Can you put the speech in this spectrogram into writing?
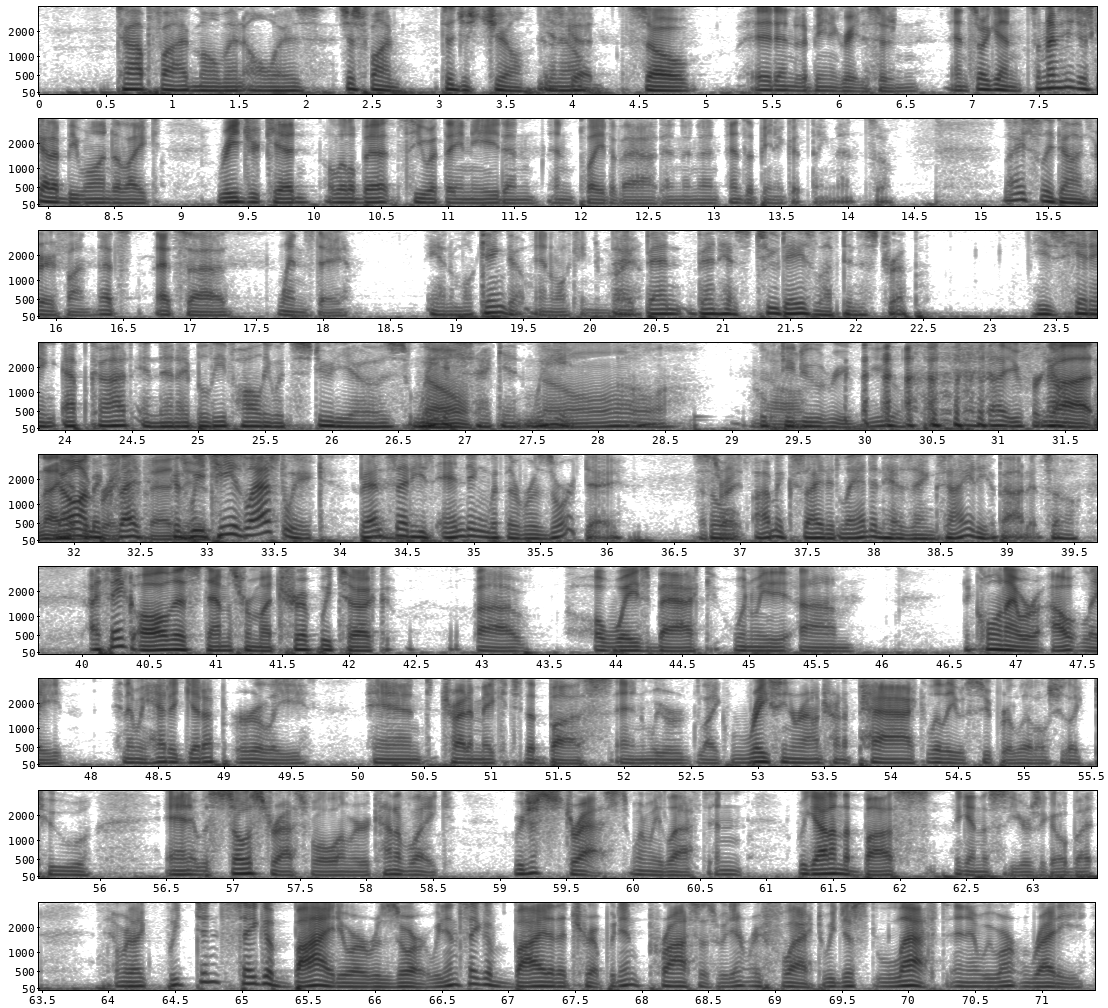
top five moment always. It's just fun to just chill. You It's know, good. So it ended up being a great decision. And so again, sometimes you just got to be willing to like read your kid a little bit, see what they need, and and play to that, and then it ends up being a good thing. Then so nicely done. it's very fun. That's that's uh Wednesday, Animal Kingdom. Animal Kingdom Day. right, Ben Ben has two days left in his trip. He's hitting Epcot and then I believe Hollywood Studios. Wait No. a second. Wait. no. No. Hoop-Dee-Doo Revue. I thought you forgot. and I no, I'm excited because we teased last week. Ben said he's ending with the resort day. That's so right. I'm excited. Landon has anxiety about it. So I think all this stems from a trip we took uh, a ways back when we um, Nicole and I were out late, and then we had to get up early and try to make it to the bus, and we were like racing around trying to pack. Lily was super little; she's like two, and it was so stressful, and we were kind of like we were just stressed when we left, and we got on the bus again. This is years ago, but and we're like, we didn't say goodbye to our resort. We didn't say goodbye to the trip. We didn't process. We didn't reflect. We just left, and we weren't ready.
